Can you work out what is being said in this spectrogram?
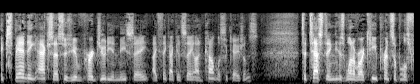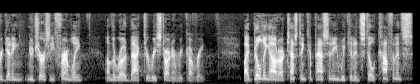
Expanding access, as you've heard Judy and me say, I think I can say on countless occasions, to testing is one of our key principles for getting New Jersey firmly on the road back to restart and recovery. By building out our testing capacity, we can instill confidence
